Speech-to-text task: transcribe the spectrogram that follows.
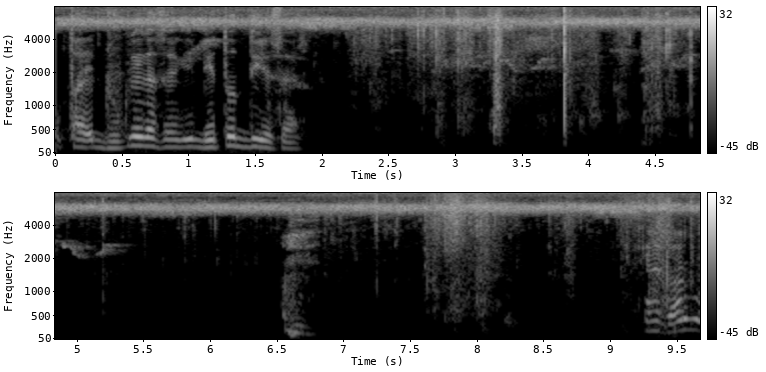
কোথায় ঢুকে গেছে কি? ভেতর দিয়ে স্যার। এখানে ধরবো?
